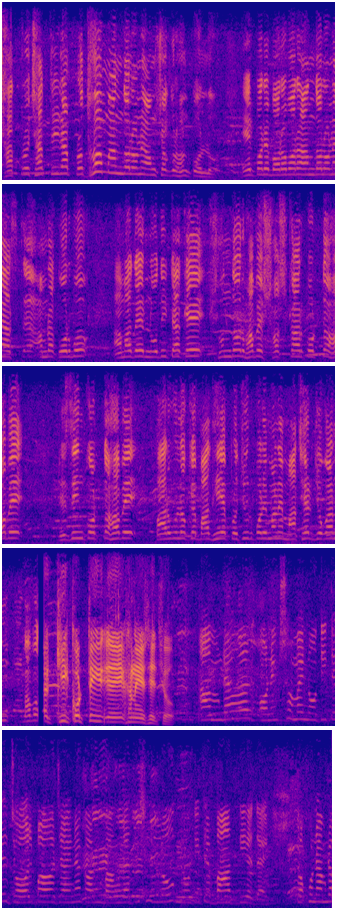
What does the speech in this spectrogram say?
ছাত্রছাত্রীরা প্রথম আন্দোলনে অংশগ্রহণ করল। এরপরে বড় বড় আন্দোলনে আসতে আমরা করব। আমাদের নদীটাকে সুন্দরভাবে সংস্কার করতে হবে ড্রেজিং করতে হবে। পারগুলোকে বাঁধিয়ে প্রচুর পরিমাণে মাছের যোগান ব্যবস্থা কি করতে এখানে এসেছ? আমরা অনেক সময় নদীতে জল পাওয়া যায় না কারণ বাংলাদেশের লোক নদীতে বাঁধ দিয়ে দেয়। তখন আমরা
